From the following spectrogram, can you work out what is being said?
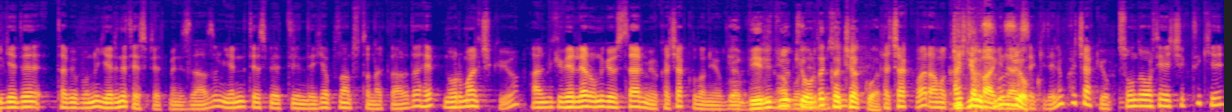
bölgede tabii bunu yerini tespit etmeniz lazım. Yerini tespit ettiğinde yapılan tutanaklarda hep normal çıkıyor. Halbuki veriler onu göstermiyor. Kaçak kullanıyor bu. Yani veri diyor ki orada kaçak var. Kaçak var ama kaç defa gidersek yok. gidelim kaçak yok. Sonunda ortaya çıktı ki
